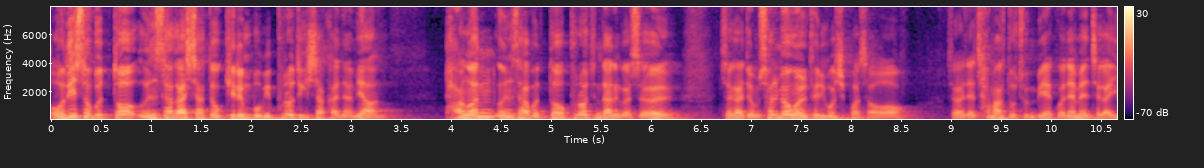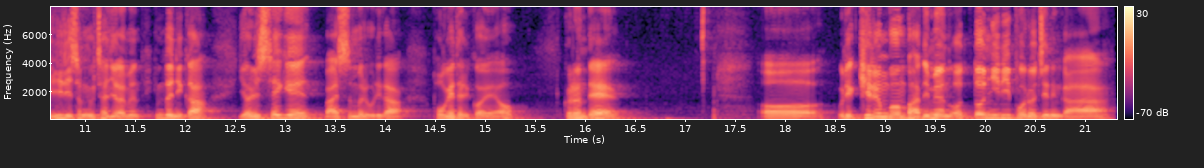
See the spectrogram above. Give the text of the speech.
어디서부터 은사가 시작되고 기름 부음이 풀어지기 시작하냐면 방언 은사부터 풀어진다는 것을 제가 좀 설명을 드리고 싶어서 제가 이제 자막도 준비했고 왜냐면 제가 일일이 성경 찾으려면 힘드니까 13개 말씀을 우리가 보게 될 거예요. 그런데 어, 우리 기름 부음 받으면 어떤 일이 벌어지는가?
